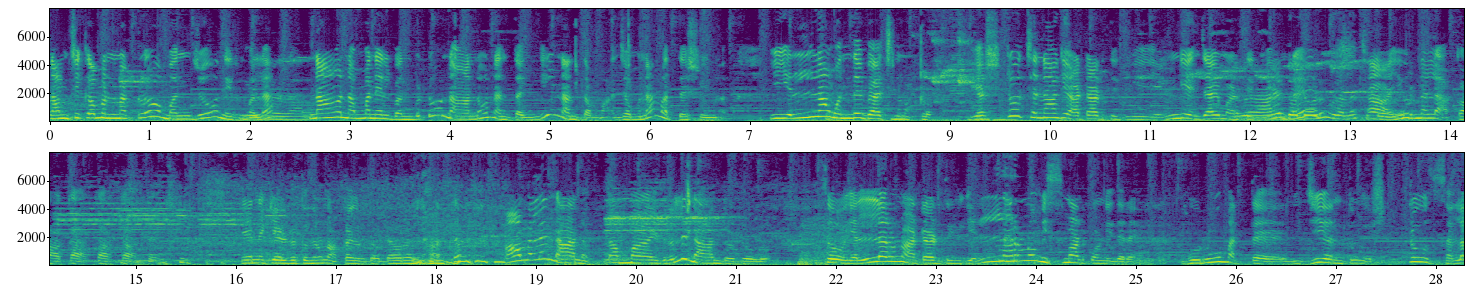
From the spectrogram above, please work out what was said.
ನಮ್ಮ ಚಿಕ್ಕಮ್ಮನ ಮಕ್ಕಳು ಮಂಜು ನಿರ್ಮಲ. ನಾವು ನಮ್ಮ ಮನೇಲಿ ಬಂದ್ಬಿಟ್ಟು ನಾನು ನನ್ನ ತಂಗಿ ನನ್ನ ತಮ್ಮ ಜಮುನಾ ಮತ್ತೆ ಶ್ರೀನಾಥ್. ಈ ಎಲ್ಲ ಒಂದೇ ಬ್ಯಾಚಿನ ಮಕ್ಕಳು ಎಷ್ಟು ಚೆನ್ನಾಗಿ ಆಟ ಆಡ್ತಿದ್ವಿ ಹೆಂಗೆ ಎಂಜಾಯ್ ಮಾಡ್ತಿದ್ವಿ ಹಾ ಇವ್ರನ್ನೆಲ್ಲ ಅಕ್ಕ ಅಕ್ಕ ಅಕ್ಕ ಅಕ್ಕ ಅಂತ ಏನೇ ಕೇಳ್ಬೇಕು ಅಂದ್ರೂ ಅಕ್ಕ ಇವ್ರು ದೊಡ್ಡವರಲ್ಲ ಅಂತ. ಆಮೇಲೆ ನಾನು ನಮ್ಮ ಇದರಲ್ಲಿ ನಾನು ದೊಡ್ಡವಳು. ಸೊ ಎಲ್ಲರೂ ಆಟ ಆಡ್ತೀವಿ ಎಲ್ಲರೂ ಮಿಸ್ ಮಾಡ್ಕೊಂಡಿದ್ದಾರೆ. ಗುರು ಮತ್ತು ವಿಜಿ ಅಂತೂ ಎಷ್ಟು ಸಲ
